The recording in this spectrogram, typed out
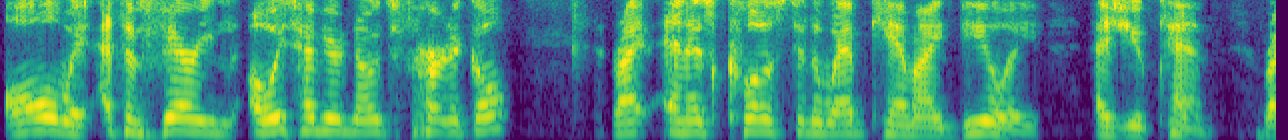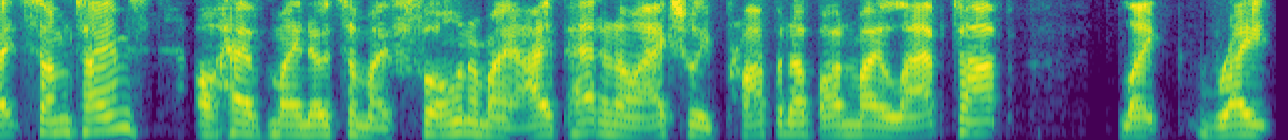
Always at the very always have your notes vertical, right, and as close to the webcam ideally as you can right? Sometimes I'll have my notes on my phone or my iPad and I'll actually prop it up on my laptop like right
